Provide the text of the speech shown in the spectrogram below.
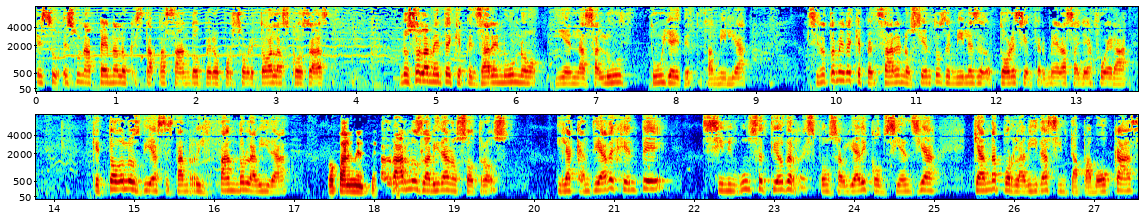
es, es una pena lo que está pasando, pero por sobre todas las cosas, no solamente hay que pensar en uno y en la salud tuya y de tu familia, sino también hay que pensar en los cientos de miles de doctores y enfermeras allá afuera que todos los días están rifando la vida Totalmente. Salvarnos la vida a nosotros y la cantidad de gente sin ningún sentido de responsabilidad y conciencia que anda por la vida sin tapabocas,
